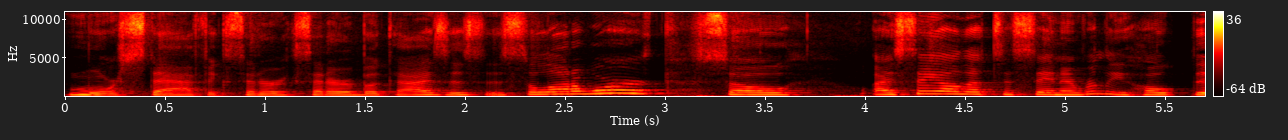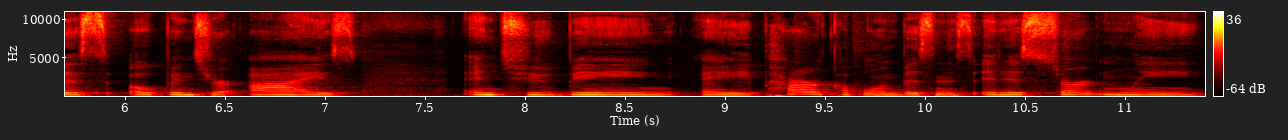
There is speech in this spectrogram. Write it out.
more staff, et cetera, et cetera. But guys, this is a lot of work. So I say all that to say, and I really hope this opens your eyes into being a power couple in business. It is certainly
